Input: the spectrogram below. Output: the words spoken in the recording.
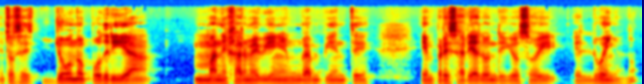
Entonces, yo no podría manejarme bien en un ambiente empresarial donde yo soy el dueño, ¿no?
